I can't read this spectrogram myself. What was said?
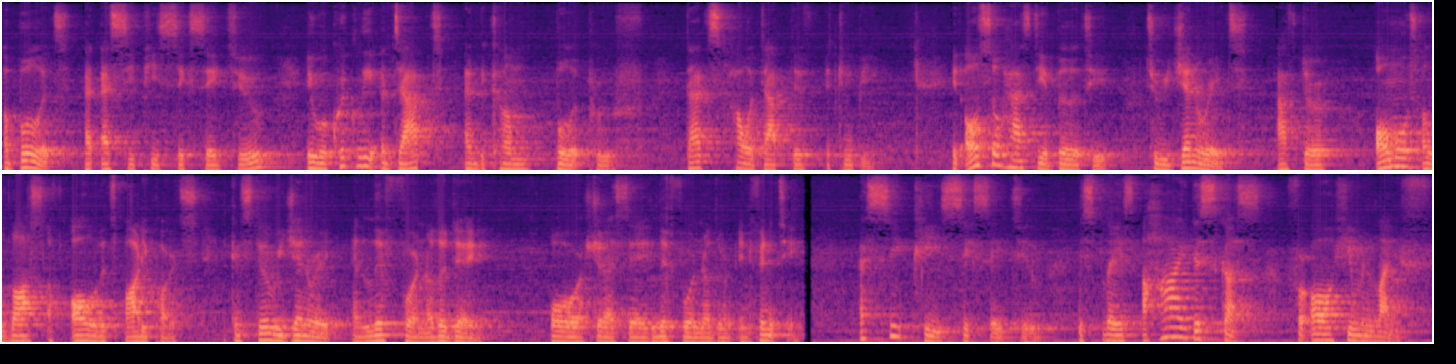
a bullet at SCP 682, it will quickly adapt and become bulletproof. That's how adaptive it can be. It also has the ability to regenerate after almost a loss of all of its body parts. Can still regenerate and live for another day, or should I say, live for another infinity. SCP 682 displays a high disgust for all human life,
